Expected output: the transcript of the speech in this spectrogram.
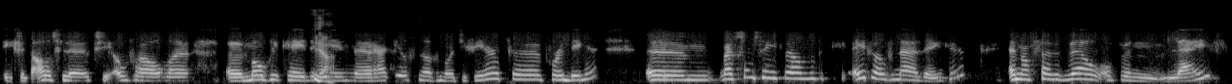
ik vind alles leuk, zie overal uh, mogelijkheden ja. in. raak heel snel gemotiveerd voor dingen. Um, maar soms denk ik wel, moet ik even over nadenken. En dan staat het wel op een lijst,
